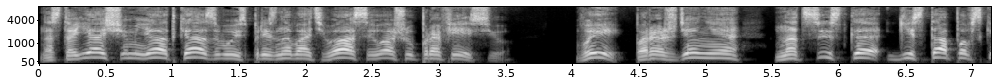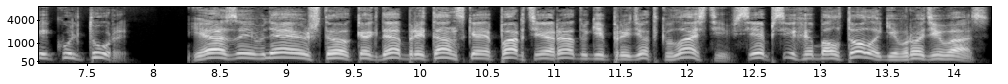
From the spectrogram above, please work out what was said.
Настоящим я отказываюсь признавать вас и вашу профессию. Вы — порождение нацистско-гестаповской культуры. Я заявляю, что когда британская партия «Радуги» придет к власти, все психоболтологи вроде вас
